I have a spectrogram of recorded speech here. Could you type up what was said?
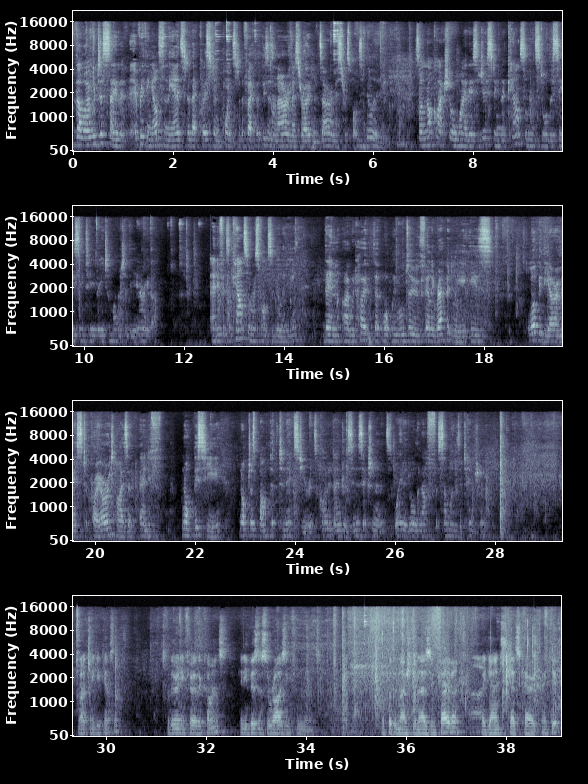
Though I would just say that everything else in the answer to that question points to the fact that this is an RMS road and it's RMS responsibility. So I'm not quite sure why they're suggesting that council install the CCTV to monitor the area. And if it's a council responsibility, then I would hope that what we will do fairly rapidly is lobby the RMS to prioritise it, and if not this year, not just bump it to next year. It's quite a dangerous intersection and it's waited long enough for someone's attention. Right, thank you, councillor. Are there any further comments? Any business arising from the minutes? I'll put the motion. Those in favour? Against? That's carried. Thank you.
